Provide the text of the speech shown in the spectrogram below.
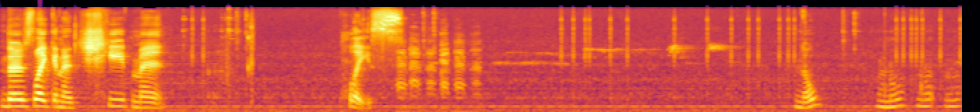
there's like an achievement place. Nope. Nope, nope, nope.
